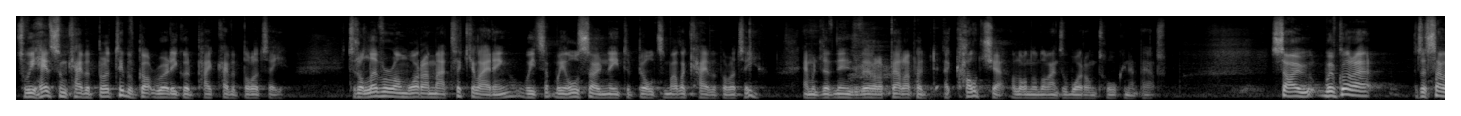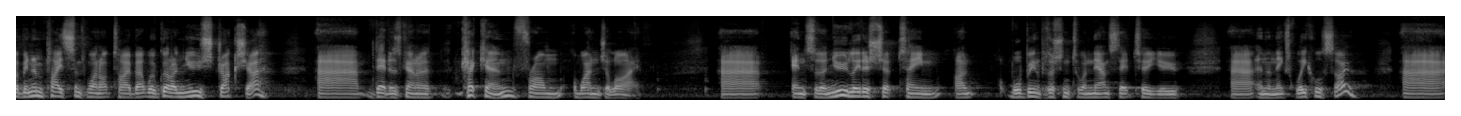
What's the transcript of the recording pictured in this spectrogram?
So we have some capability. We've got really good capability. To deliver on what I'm articulating, we, we also need to build some other capability and we need to develop, develop a, a, culture along the lines of what I'm talking about. So we've got a, as I say, we've been in place since 1 October. We've got a new structure uh, that is going to kick in from 1 July. Uh, and so the new leadership team I'm, will be in a position to announce that to you uh, in the next week or so. Uh,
